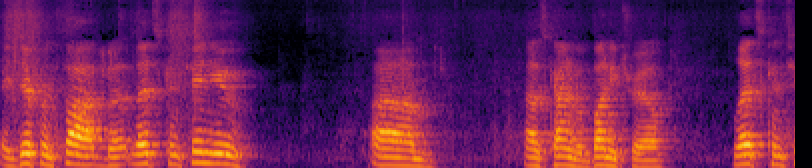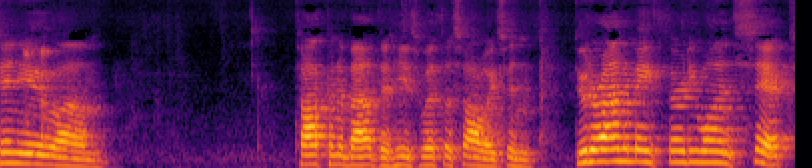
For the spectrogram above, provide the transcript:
a different thought, but let's continue. Um, that was kind of a bunny trail. Let's continue um, talking about that He's with us always in Deuteronomy 31 6.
